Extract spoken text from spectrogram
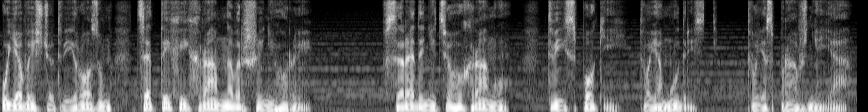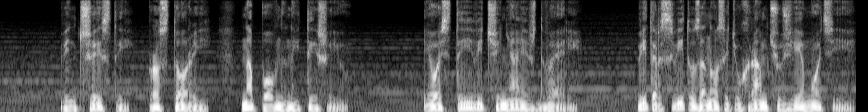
Уяви, що твій розум це тихий храм на вершині гори. Всередині цього храму твій спокій, твоя мудрість, твоє справжнє я. Він чистий, просторий, наповнений тишею. І ось ти відчиняєш двері. Вітер світу заносить у храм чужі емоції,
